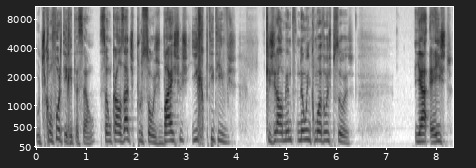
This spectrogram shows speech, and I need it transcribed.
O desconforto e irritação são causados por sons baixos e repetitivos, que geralmente não incomodam as pessoas. E há- é isto.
